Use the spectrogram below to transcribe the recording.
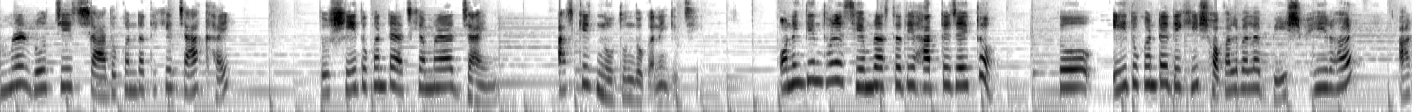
আমরা রোজ যে চা দোকানটা থেকে চা খাই, তো সেই দোকানটা আজকে আমরা যাইনি। আজকে নতুন দোকানে গেছি। অনেকদিন ধরে সেম রাস্তা দিয়ে হাঁটতে যাই তো। তো এই দোকানটায় দেখি সকালবেলা বেশ ভিড় হয় আর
